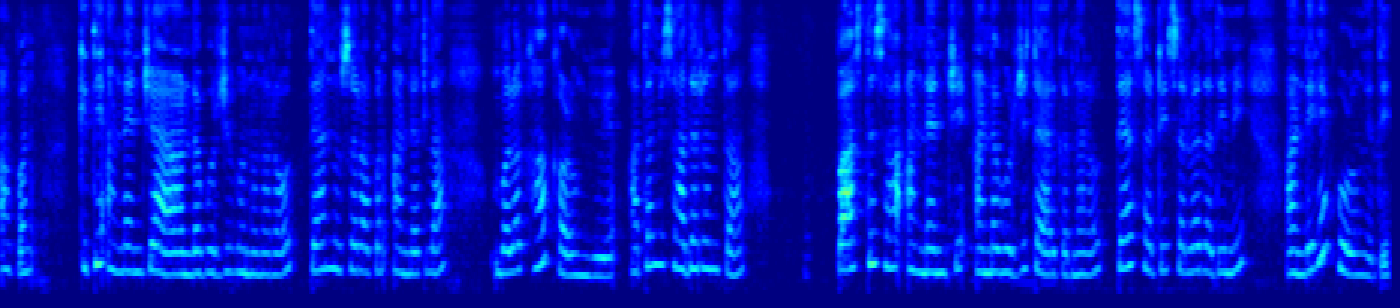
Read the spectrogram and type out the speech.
आपण किती अंड्यांची अंडाभुर्जी बनवणार आहोत त्यानुसार आपण अंड्यातला बलक हा काढून घेऊया. आता मी साधारणतः पाच ते सहा अंड्यांची अंडाभुर्जी तयार करणार आहोत. त्यासाठी सर्वात आधी मी अंडे हे फोडून घेते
